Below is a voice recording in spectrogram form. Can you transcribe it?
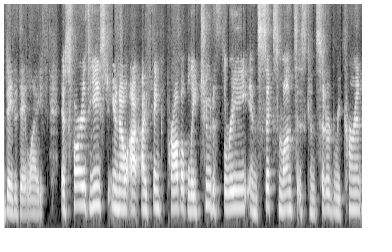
day to day life. As far as yeast, you know, I, I, think probably two to three in six months is considered recurrent,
